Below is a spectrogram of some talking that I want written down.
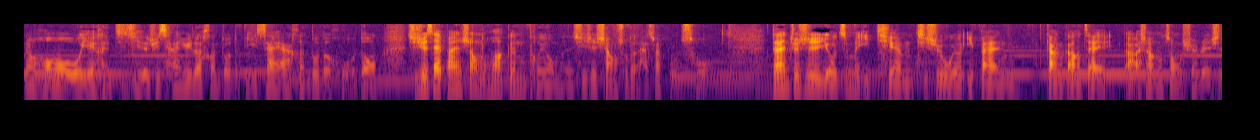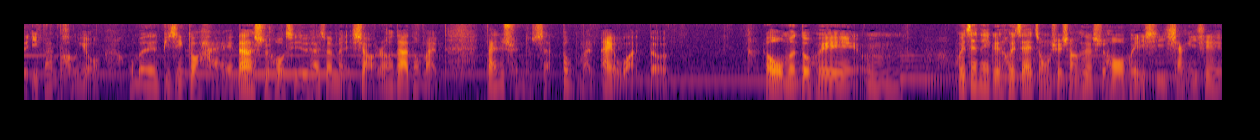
然后我也很积极的去参与了很多的比赛啊，很多的活动。其实，在班上的话，跟朋友们其实相处的还算不错。但就是有这么一天，其实我有一班。刚刚在啊上中学认识的一班朋友，我们毕竟都还那时候其实还算蛮小，然后大家都蛮单纯，都是都蛮爱玩的。然后我们都会嗯会在那个会在中学上课的时候会一起想一些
